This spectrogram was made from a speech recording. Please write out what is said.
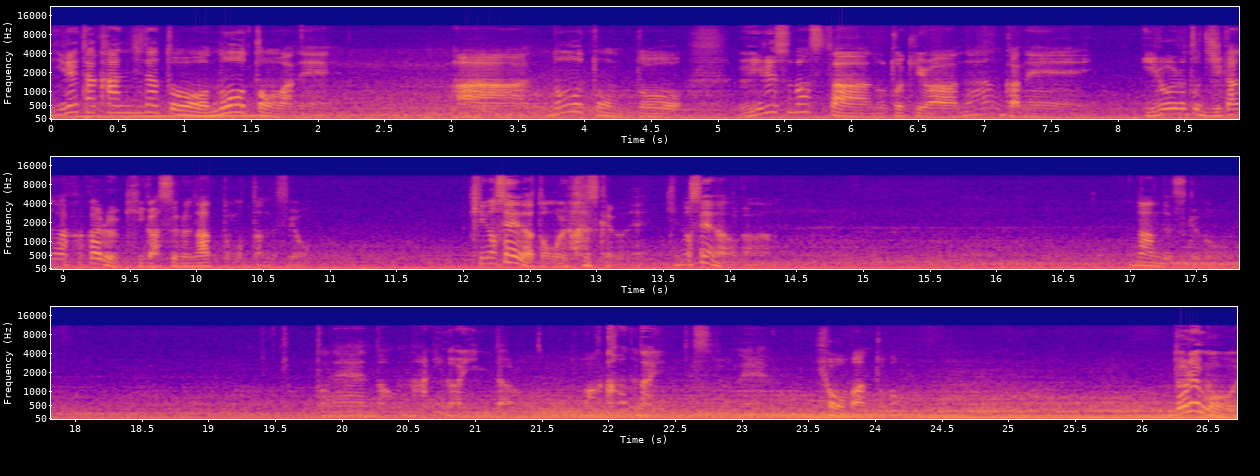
入れた感じだと、ノートンはね、あー、ノートンとウイルスバスターの時は、なんかね、いろいろと時間がかかる気がするなって思ったんですよ。気のせいだと思いますけどね。気のせいなのかな？なんですけど。ちょっとね、何がいいんだろう。わかんないんですよね。評判とかも。どれも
